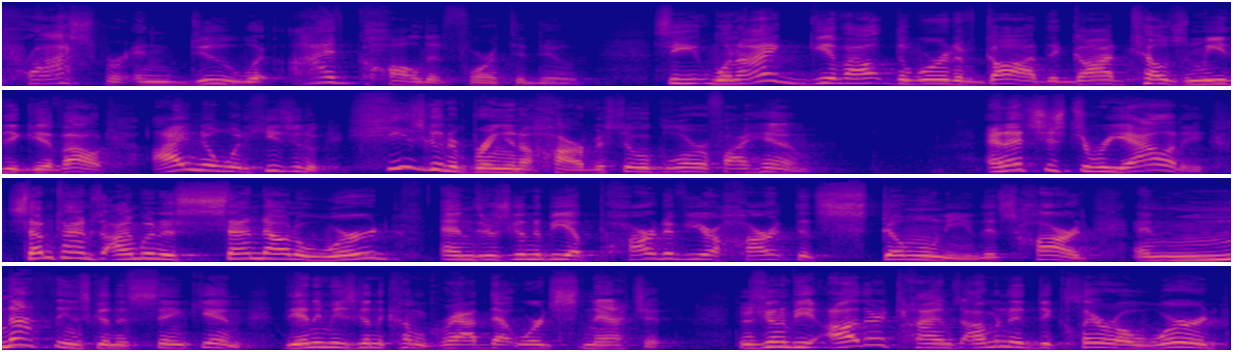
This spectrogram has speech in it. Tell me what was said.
prosper and do what I've called it for it to do. See, when I give out the word of God that God tells me to give out, I know what He's going to do. He's going to bring in a harvest that will glorify Him. And that's just a reality. Sometimes I'm going to send out a word, and there's going to be a part of your heart that's stony, that's hard, and nothing's going to sink in. The enemy's going to come grab that word, snatch it. There's going to be other times I'm going to declare a word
